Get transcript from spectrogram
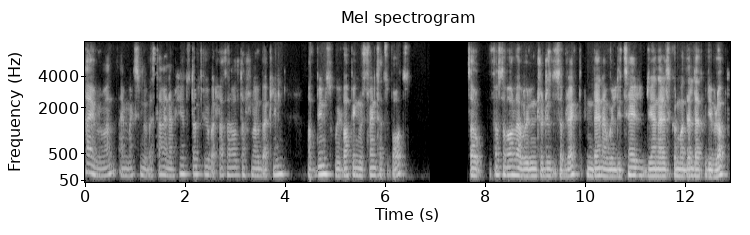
Hi everyone, I'm Maxime Lebastard and I'm here to talk to you about lateral torsional buckling of beams with warping restraints at supports. So first of all, I will introduce the subject and then I will detail the analytical model that we developed.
